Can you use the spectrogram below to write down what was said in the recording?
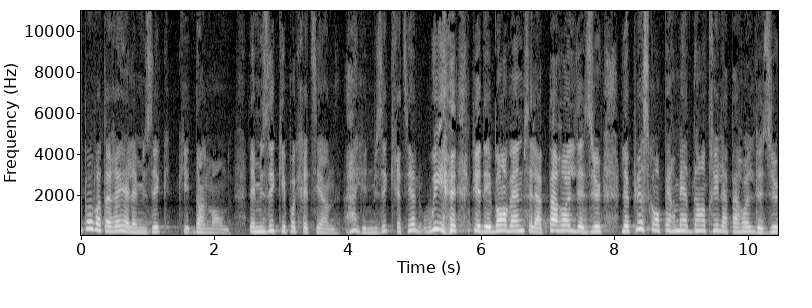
pas votre oreille à la musique qui est dans le monde. La musique qui n'est pas chrétienne. Ah, il y a une musique chrétienne? Oui! puis il y a des bons bands, c'est la parole de Dieu. Le plus qu'on permet d'entrer la parole de Dieu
